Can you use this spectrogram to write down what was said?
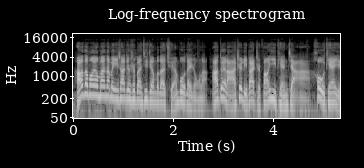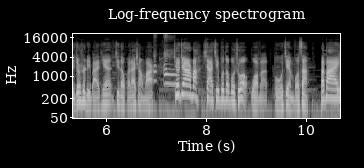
好的，朋友们，那么以上就是本期节目的全部内容了啊！对了啊，这礼拜只放一天假啊，后天也就是礼拜天，记得回来上班。就这样吧，下期不得不说，我们不见不散，拜拜。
